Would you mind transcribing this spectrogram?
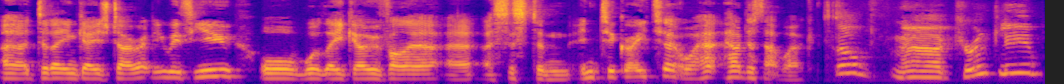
uh, do they engage directly with you, or will they go via a, a system integrator, or how, how, does that work? So uh, currently,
